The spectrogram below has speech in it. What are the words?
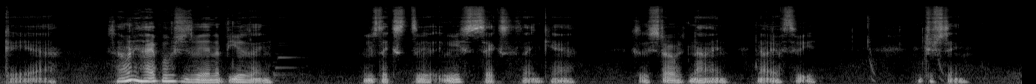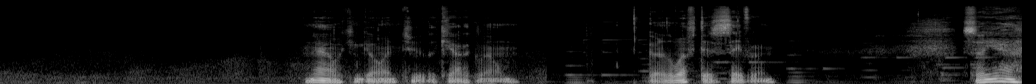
Okay, yeah. So how many high potions do we end up using? We use like we six, I think. Yeah, because we start with nine. Now we have three. Interesting. Now we can go into the chaotic realm. Go to the left. There's a save room. So yeah,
